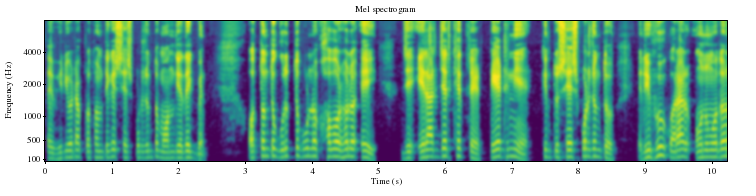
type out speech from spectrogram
তাই ভিডিওটা প্রথম থেকে শেষ পর্যন্ত মন দিয়ে দেখবেন। অত্যন্ত গুরুত্বপূর্ণ খবর হলো এই যে, এ রাজ্যের ক্ষেত্রে টেট নিয়ে কিন্তু শেষ পর্যন্ত রিভিউ করার অনুমোদন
